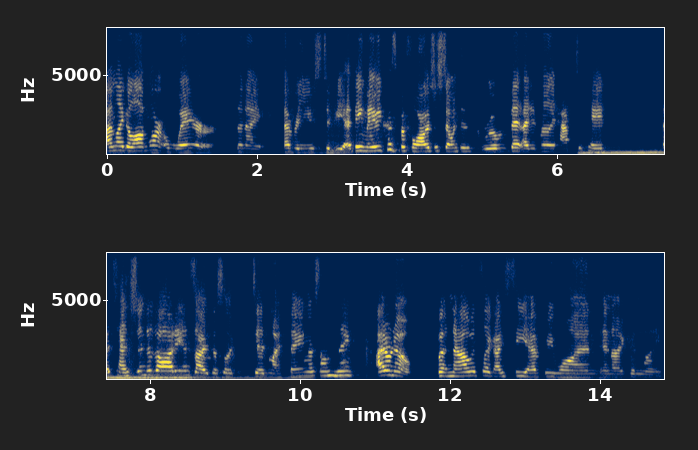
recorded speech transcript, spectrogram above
I'm like a lot more aware than I ever used to be. I think maybe because before I was just so into the groove of it, I didn't really have to pay attention to the audience. I just like did my thing or something. I don't know. But now it's like I see everyone and I can like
